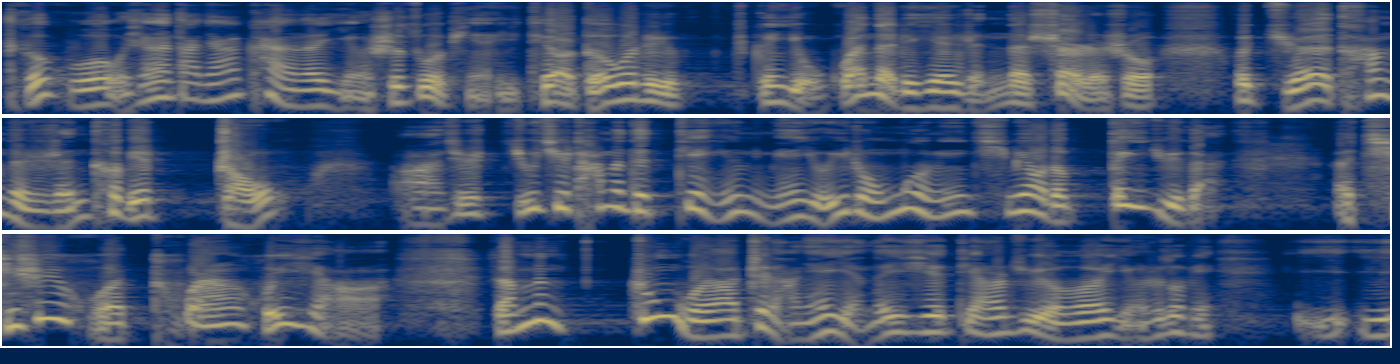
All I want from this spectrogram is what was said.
德国，我相信大家看的影视作品提到德国这个。跟有关的这些人的事儿的时候，我觉得他们的人特别轴，啊，就是尤其是他们的电影里面有一种莫名其妙的悲剧感。呃，其实我突然回想，咱们中国啊这两年演的一些电视剧和影视作品，也也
